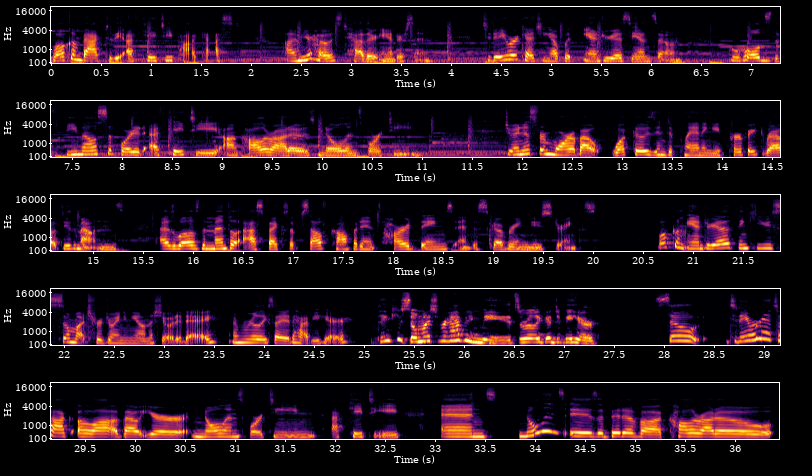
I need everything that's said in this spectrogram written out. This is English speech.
Welcome back to the FKT podcast. I'm your host, Heather Anderson. Today we're catching up with Andrea Sansone, who holds the female supported FKT on Colorado's Nolans 14. Join us for more about what goes into planning a perfect route through the mountains, as well as the mental aspects of self confidence, hard things, and discovering new strengths. Welcome, Andrea. Thank you so much for joining me on the show today. I'm really excited to have you here. Thank you so much for having me. It's really good to be here. So, today we're going to talk a lot about your Nolans 14 FKT. And Nolans is a bit of a Colorado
